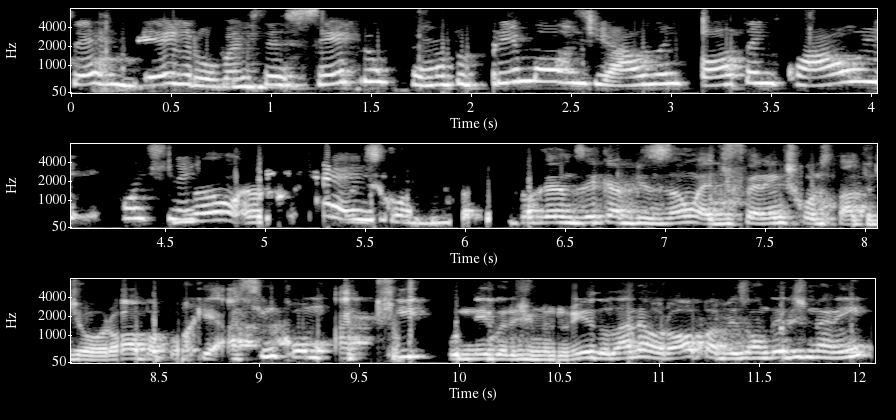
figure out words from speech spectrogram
ser negro vai ser sempre um ponto primordial, não importa em qual continente não, eu Estou querendo dizer que a visão é diferente quando se trata de Europa, porque assim como aqui o negro é diminuído, lá na Europa a visão deles não é nem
